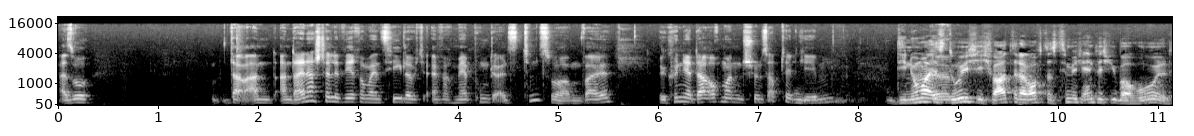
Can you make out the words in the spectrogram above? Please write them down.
Also, da, an, an deiner Stelle wäre mein Ziel, glaube ich, einfach mehr Punkte als Tim zu haben, weil wir können ja da auch mal ein schönes Update geben. Die Nummer ist Ähm, durch. Ich warte darauf, dass Tim mich endlich überholt.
